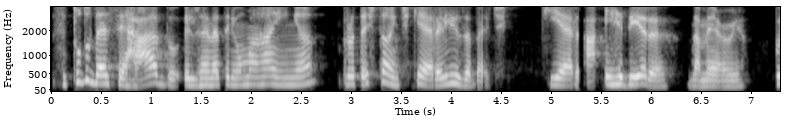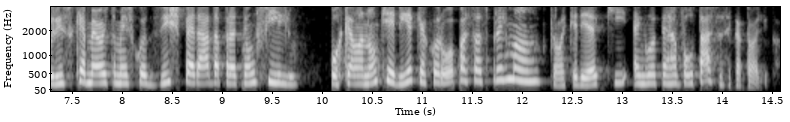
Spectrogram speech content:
Se tudo desse errado, eles ainda teriam uma rainha protestante, que era Elizabeth, que era a herdeira da Mary. Por isso que a Mary também ficou desesperada para ter um filho, porque ela não queria que a coroa passasse para a irmã, porque ela queria que a Inglaterra voltasse a ser católica.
